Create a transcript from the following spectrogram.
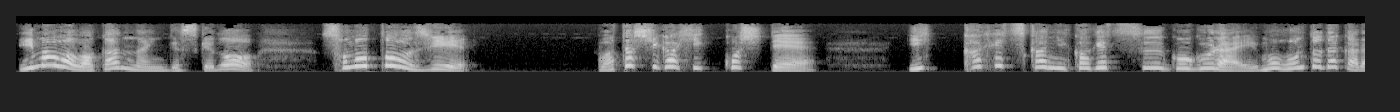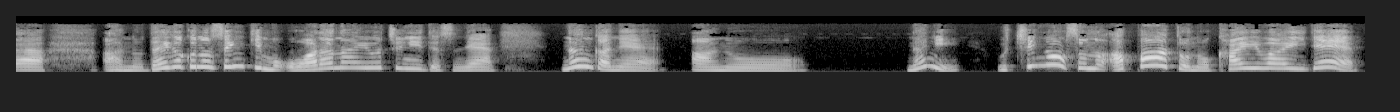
今はわかんないんですけど、その当時、私が引っ越して、1ヶ月か2ヶ月後ぐらい、もう本当だから、あの、大学の前期も終わらないうちにですね、なんかね、あの、何？うちのそのアパートの界隈で、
